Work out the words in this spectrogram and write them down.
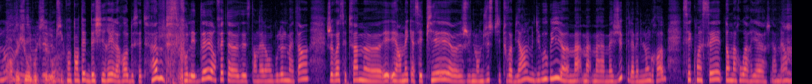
Non, en région j'ai- Je bruxelloise me suis contentée de déchirer la robe de cette femme parce que pour l'aider. En fait, euh, c'était en allant au boulot le matin. Je vois cette femme euh, et, et un mec à ses pieds. je lui demande juste si tout va bien. Elle me dit oui, oui, ma, ma, ma, ma jupe, elle avait une longue robe, s'est coincée dans ma roue arrière. J'ai ah merde.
